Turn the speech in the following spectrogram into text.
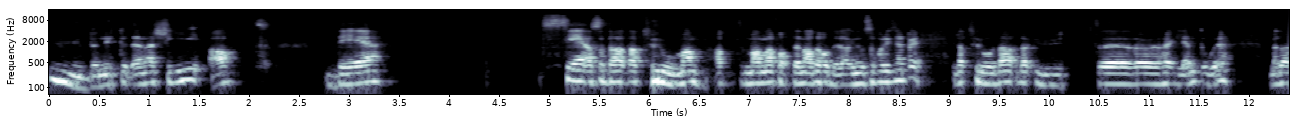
ubenyttet energi at det Se, altså da, da, tror man at man har fått en ADHD-diagnose, f.eks. Da, da, da ut Eh, da har jeg glemt ordet. Men da,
